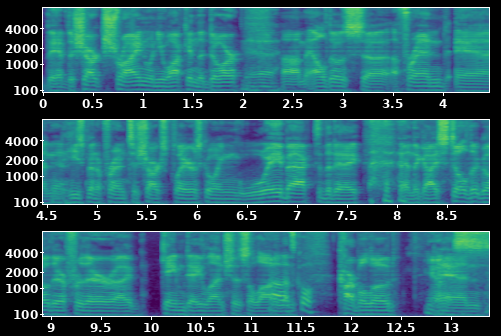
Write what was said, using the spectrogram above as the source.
they have the Shark Shrine when you walk in the door. Yeah. Um, Aldo's uh, a friend, and he's been a friend to Sharks players going way back to the day, and the guys still to go there for their uh, game day lunches. A lot Oh, of that's them cool. carbo load. Yes.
